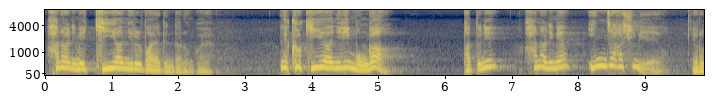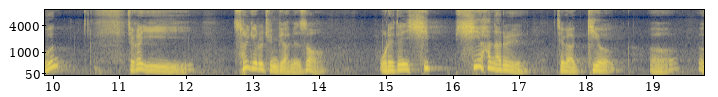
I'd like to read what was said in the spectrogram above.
하나님의 기이한 일을 봐야 된다는 거예요. 근데 그 기이한 일이 뭔가 봤더니 하나님의 인자하심이에요. 여러분, 제가 이 설교를 준비하면서 오래된 시, 시 하나를 제가 기억이 어,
